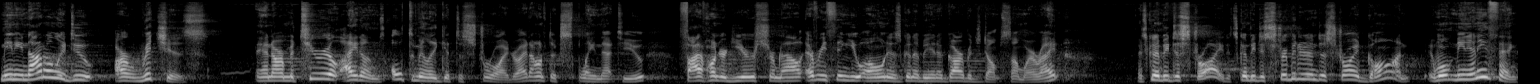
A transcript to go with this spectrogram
Meaning, not only do our riches and our material items ultimately get destroyed, right? I don't have to explain that to you. 500 years from now, everything you own is going to be in a garbage dump somewhere, right? It's going to be destroyed. It's going to be distributed and destroyed, gone. It won't mean anything.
